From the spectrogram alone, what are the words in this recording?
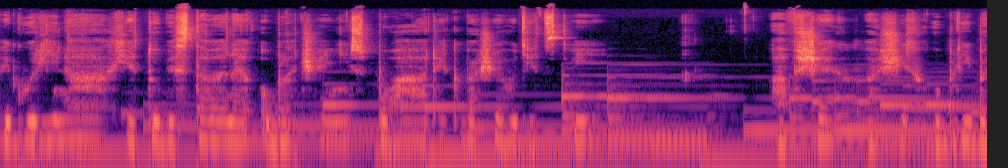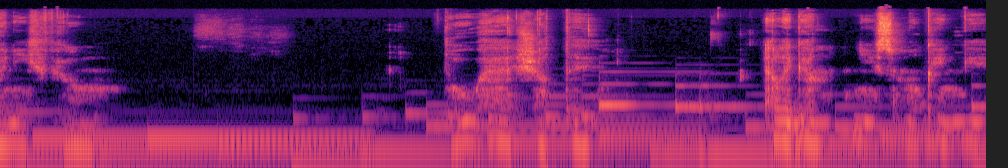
figurínách je tu vystavené oblečení z pohádek vašeho dětství a všech vašich oblíbených filmů. Šaty, elegantní smokingy,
